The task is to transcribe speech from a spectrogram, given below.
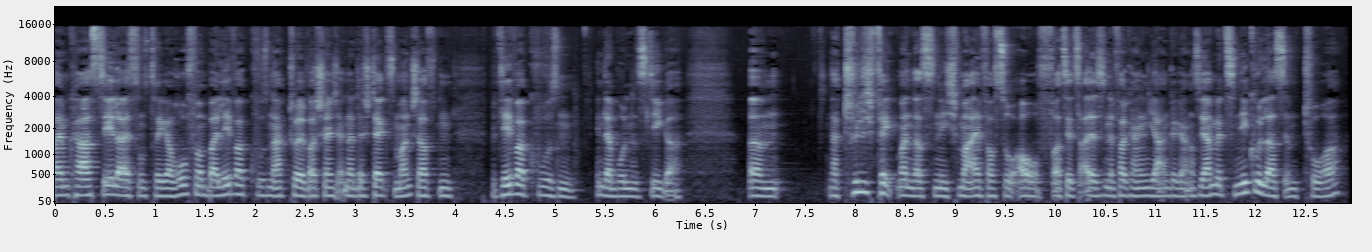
beim KSC-Leistungsträger Hofmann bei Leverkusen aktuell wahrscheinlich einer der stärksten Mannschaften mit Leverkusen in der Bundesliga. Ähm, natürlich fängt man das nicht mal einfach so auf, was jetzt alles in den vergangenen Jahren gegangen ist. Wir haben jetzt Nikolas im Tor,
